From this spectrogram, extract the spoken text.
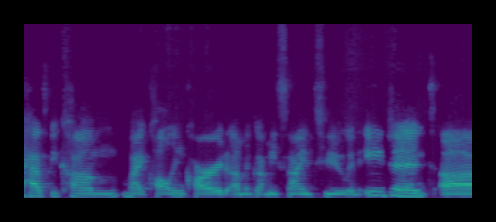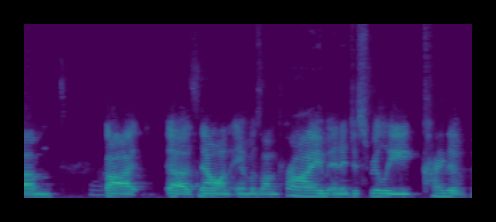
has become my calling card. Um, it got me signed to an agent. Um, got uh, it's now on Amazon Prime, and it just really kind of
